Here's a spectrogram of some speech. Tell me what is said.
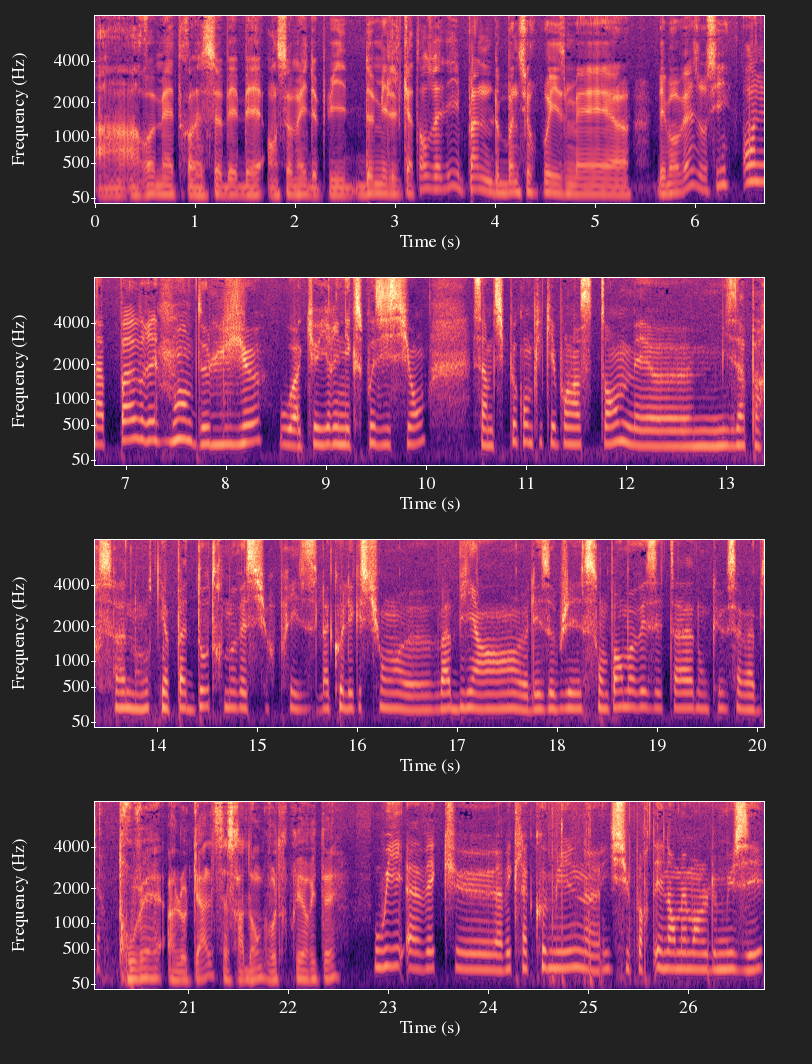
à, à remettre ce bébé en sommeil depuis 2014. Vous avez dit plein de bonnes surprises, mais euh, des mauvaises aussi? On n'a pas vraiment de lieu où accueillir une exposition. C'est un petit peu compliqué pour l'instant, mais euh, mis à part ça, non, il n'y a pas d'autres mauvaises surprises. La collection euh, va bien, euh, les objets sont pas en mauvais état, donc ça va bien. Trouver un local, ça sera donc votre priorité? Oui, avec, euh, avec la commune, ils supportent énormément le musée.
